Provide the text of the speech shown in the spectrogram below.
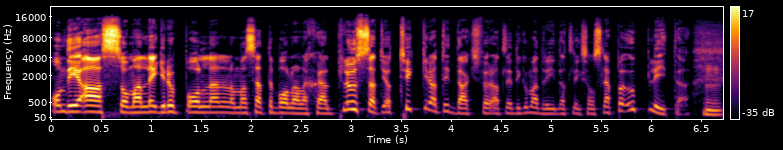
Om det är ass, om man lägger upp bollen om man sätter bollarna själv, plus att jag tycker att det är dags för Atletico Madrid att liksom släppa upp lite. Mm.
